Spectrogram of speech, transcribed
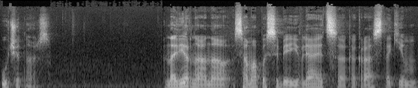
учит нас? Наверное, она сама по себе является как раз таким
